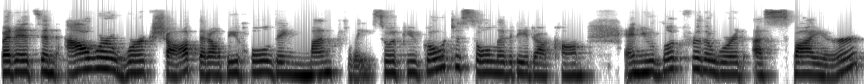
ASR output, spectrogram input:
but it's an hour workshop that I'll be holding monthly. So if you go to soulivity.com and you look for the word aspire,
